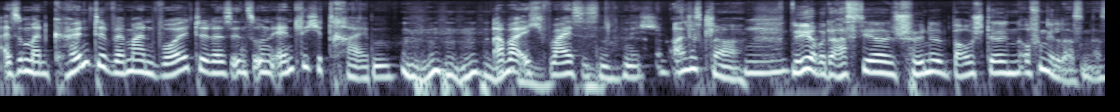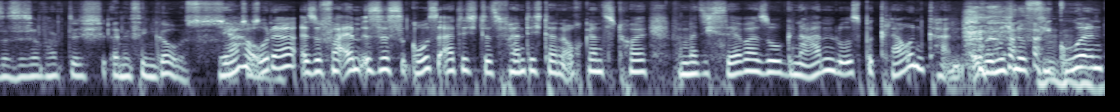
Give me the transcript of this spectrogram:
Also man könnte, wenn man wollte, das ins Unendliche treiben. Mhm, mhm, mhm. Aber ich weiß es noch nicht. Alles klar. Mhm. Nee, aber da hast du ja schöne Baustellen offen gelassen. Also es ist ja praktisch anything goes. Ja, sozusagen. oder? Also vor allem ist es großartig, das fand ich dann auch ganz toll, wenn man sich selber so gnadenlos beklauen kann. Also nicht nur Figuren,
